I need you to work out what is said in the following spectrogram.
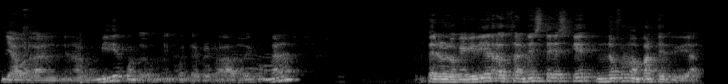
Ya abordaré en, algún vídeo cuando me encuentre preparado y con ganas. Pero lo que quería realzar en este es que no forma parte de tu ideal.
